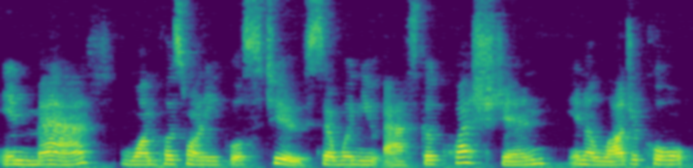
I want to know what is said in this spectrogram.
In math, 1 plus 1 equals 2. So when you ask a question in a logical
